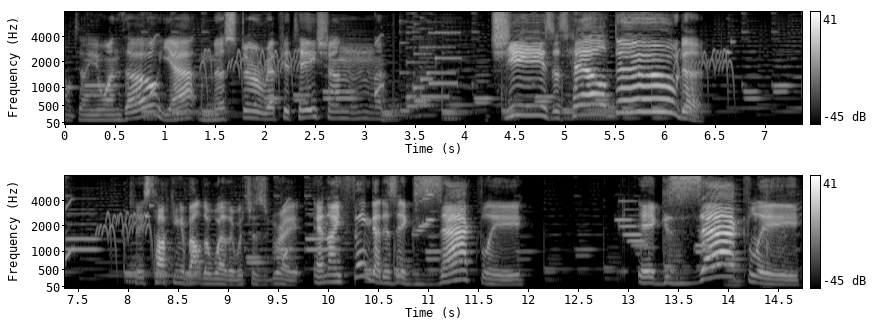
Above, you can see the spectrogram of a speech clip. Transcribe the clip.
Don't tell anyone, though. Yeah, Mr. Reputation. Jesus, hell, dude! He's talking about the weather, which is great. And I think that is exactly, exactly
